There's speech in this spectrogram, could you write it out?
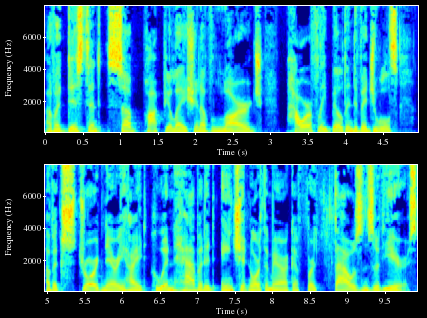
of a distant subpopulation of large, powerfully built individuals of extraordinary height who inhabited ancient North America for thousands of years.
